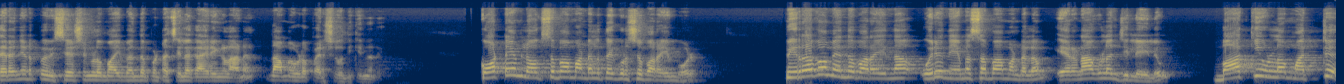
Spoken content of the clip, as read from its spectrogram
തെരഞ്ഞെടുപ്പ് വിശേഷങ്ങളുമായി ബന്ധപ്പെട്ട ചില കാര്യങ്ങളാണ് നാം ഇവിടെ പരിശോധിക്കുന്നത്. കോട്ടയം ലോക്സഭാ മണ്ഡലത്തെക്കുറിച്ച് പറയുമ്പോൾ പിറവം എന്ന് പറയുന്ന ഒരു നിയമസഭാ മണ്ഡലം എറണാകുളം ജില്ലയിലും ബാക്കിയുള്ള മറ്റ്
